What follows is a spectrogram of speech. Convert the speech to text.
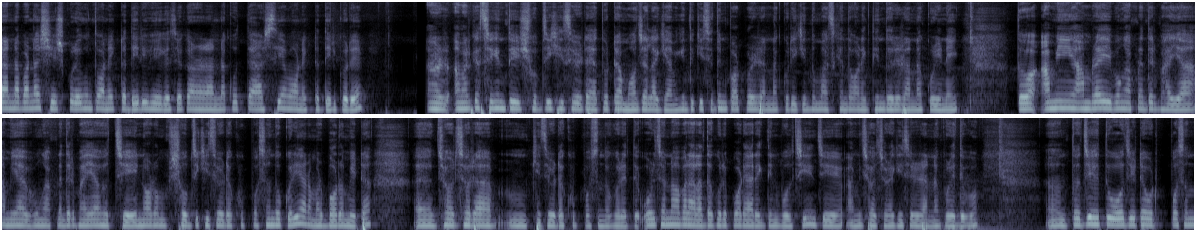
রান্না বান্না শেষ করে কিন্তু অনেকটা দেরি হয়ে গেছে, কারণ রান্না করতে আসছি আমি অনেকটা দেরি করে। আর আমার কাছে কিন্তু এই সবজি খিচুড়িটা এতটা মজা লাগে। আমি কিন্তু কিছুদিন পর পরই রান্না করি, কিন্তু মাঝখান দিয়ে অনেক দিন ধরে রান্না করি নাই। তো আমি আমরা এবং আপনাদের ভাইয়া, আমি এবং আপনাদের ভাইয়া হচ্ছে এই নরম সবজি খিচুড়িটা খুব পছন্দ করি আর আমার বড় মেয়েটা ঝরঝরা খিচুড়িটা খুব পছন্দ করে। তো ওর জন্য আবার আলাদা করে পরে আরেকদিন বলছি যে, আমি ঝরঝরা খিচুড়ি রান্না করে দেবো। তো যেহেতু ও যেটা ওর পছন্দ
